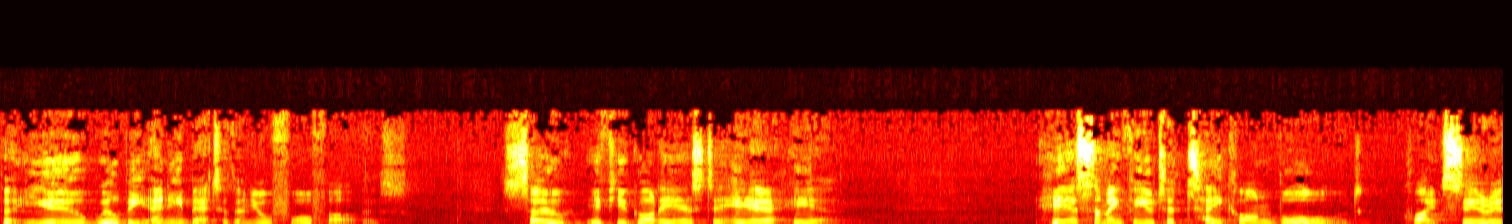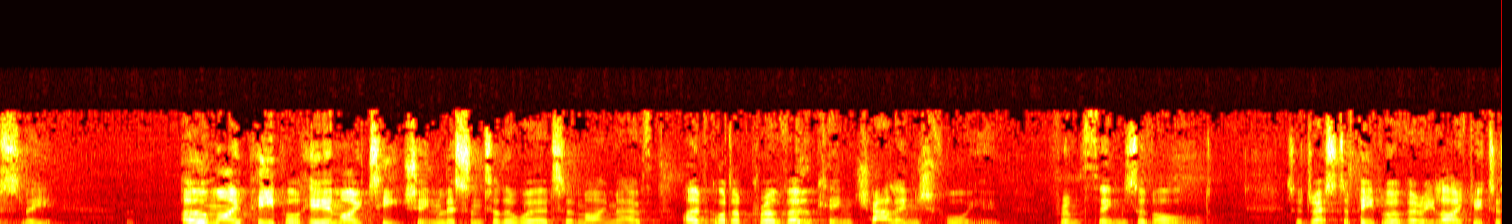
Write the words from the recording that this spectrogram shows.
that you will be any better than your forefathers. So if you've got ears to hear, hear. Here's something for you to take on board quite seriously O my people, hear my teaching, listen to the words of my mouth. I've got a provoking challenge for you from things of old. It's addressed to people who are very likely to,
